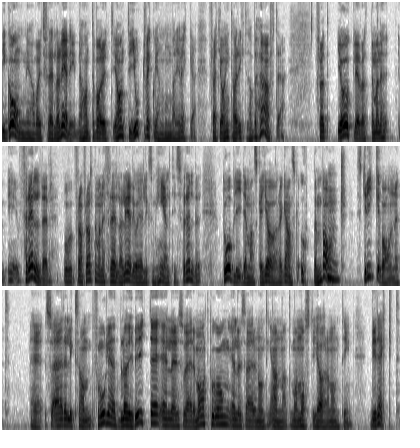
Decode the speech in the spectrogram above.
igång när jag har varit föräldraledig. Det har inte varit, jag har inte gjort veckogenomgång varje vecka, för att jag inte har riktigt har behövt det. För att jag upplever att när man är förälder, och framförallt när man är föräldraledig och är liksom heltidsförälder, då blir det man ska göra ganska uppenbart. Mm. Skriker barnet eh, så är det liksom förmodligen ett blöjbyte, eller så är det mat på gång, eller så är det någonting annat. Man måste göra någonting direkt.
